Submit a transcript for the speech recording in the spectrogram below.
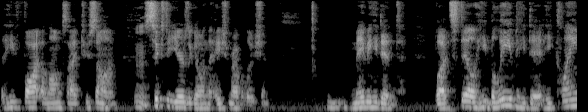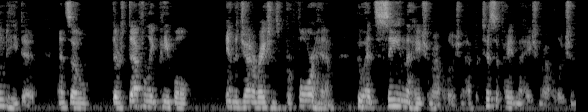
that he fought alongside Toussaint mm. 60 years ago in the Haitian Revolution. Maybe he didn't, but still, he believed he did. He claimed he did. And so there's definitely people in the generations before him who had seen the Haitian Revolution, had participated in the Haitian Revolution,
